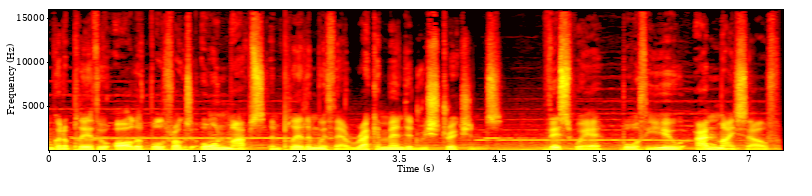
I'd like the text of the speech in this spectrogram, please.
I'm going to play through all of Bullfrog's own maps and play them with their recommended restrictions. This way, both you and myself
